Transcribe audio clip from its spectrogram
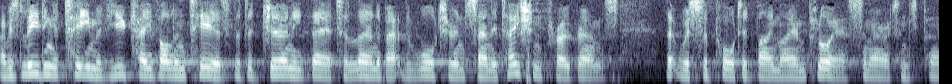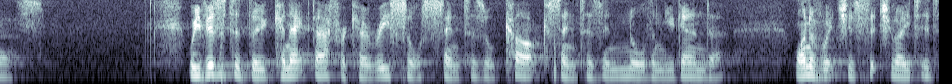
I was leading a team of UK volunteers that had journeyed there to learn about the water and sanitation programs that were supported by my employer, Samaritan's Purse. We visited the Connect Africa resource centres or CARC centres in northern Uganda, one of which is situated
